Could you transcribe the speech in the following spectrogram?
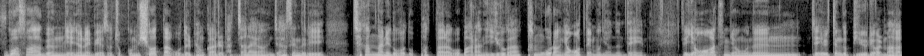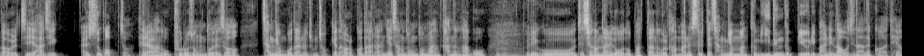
국어 수학은 예년에 비해서 조금 쉬웠다고들 평가를 받잖아요. 이제 학생들이 체감 난이도가 높았다라고 말하는 이유가 탐구랑 영어 때문이었는데 이제 영어 같은 경우는 이제 1등급 비율이 얼마가 나올지 아직 알 수가 없죠. 대략 한 5% 정도에서 작년보다는 좀 적게 나올 거다라는 예상 정도만 가능하고 음. 그리고 이제 체감 난이도가 높았다는 걸 감안했을 때 작년만큼 2등급 비율이 많이 나오진 않을 것 같아요.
